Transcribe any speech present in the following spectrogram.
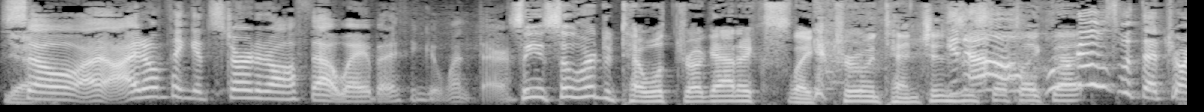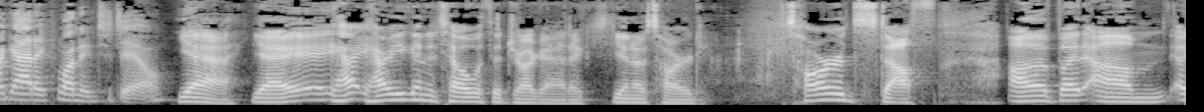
yeah. So I, I don't think it started off that way, but I think it went there. See, it's so hard to tell with drug addicts, like true intentions You know, and stuff like who that. Who knows what that drug addict wanted to do? Yeah, yeah. How, how are you going to tell with a drug addict? You know, it's hard. It's hard stuff. Uh, but um, uh,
